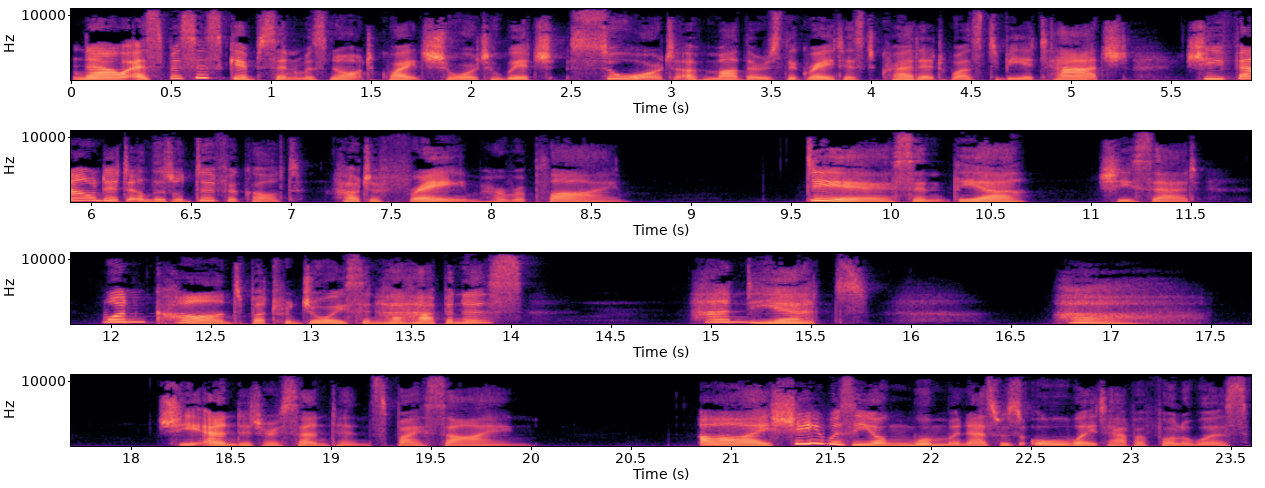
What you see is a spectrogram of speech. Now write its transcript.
Now, as Mrs. Gibson was not quite sure to which sort of mothers the greatest credit was to be attached, she found it a little difficult how to frame her reply. "Dear Cynthia," she said, "one can't but rejoice in her happiness. And yet ah!" She ended her sentence by sighing. Ay, she was a young woman as was always to have her followers;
